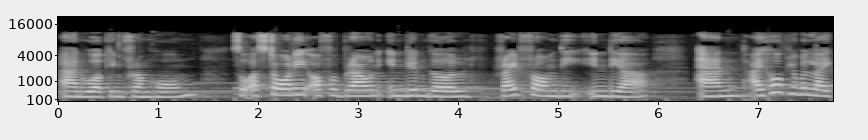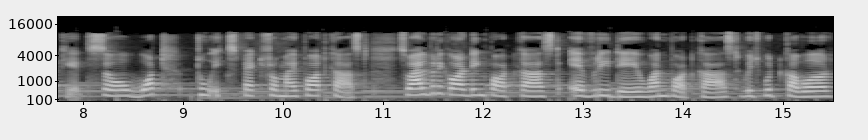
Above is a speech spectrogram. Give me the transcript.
and working from home? So, a story of a brown Indian girl right from the India and I hope you will like it. So, what to expect from my podcast? So, I'll be recording podcast every day, one podcast, which would cover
